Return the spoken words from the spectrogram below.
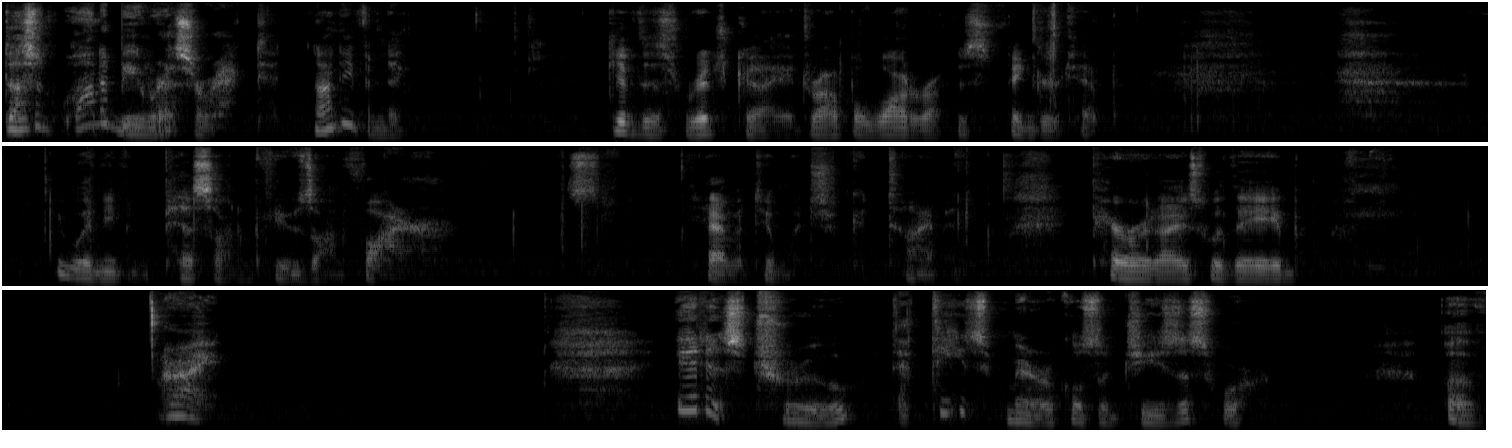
doesn't want to be resurrected not even to give this rich guy a drop of water off his fingertip. He wouldn't even piss on him if he was on fire. Having too much good time in paradise with Abe. All right it is true that these miracles of Jesus were of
